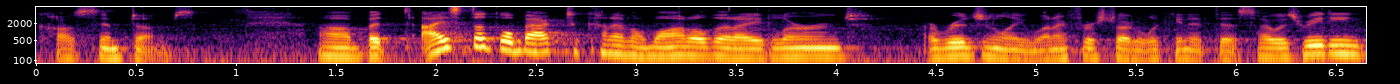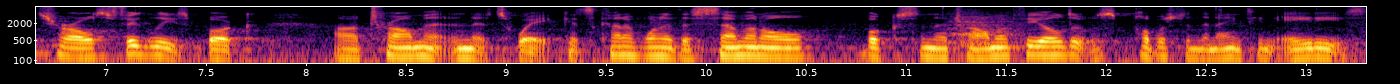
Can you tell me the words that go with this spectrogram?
cause symptoms. Uh, but I still go back to kind of a model that I learned originally when I first started looking at this. I was reading Charles Figley's book, uh, Trauma in Its Wake. It's kind of one of the seminal books in the trauma field. It was published in the 1980s.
